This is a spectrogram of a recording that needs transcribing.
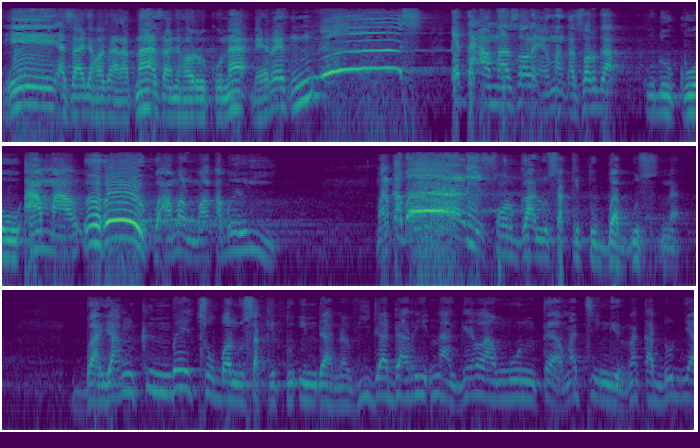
Ci, asalnya hosaratna, asalnya horukuna, beres. Nges. Eta amal soleh emang ke sorga. Kuduku amal. Uhuh, ku amal mal kabeli. Mal kabeli. Sorga nu sakitu bagusna. Bayangkan bae coba nu sakitu indahna widadari nage lamun teh mah cinggirna ka dunya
